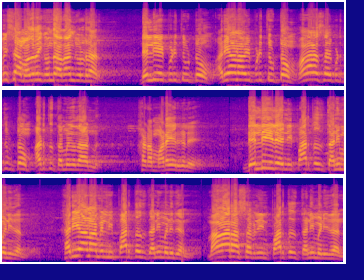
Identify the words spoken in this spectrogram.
அமித்ஷா மதுரைக்கு வந்து அதான் சொல்கிறார் டெல்லியை பிடித்து விட்டோம் ஹரியானாவை பிடித்து விட்டோம் மகாராஷ்டிராவை பிடித்து விட்டோம் அடுத்து தமிழ்நாடுன்னு. அட மடையர்களே டெல்லியிலே நீ பார்த்தது தனி மனிதன். ஹரியானாவில் நீ பார்த்தது தனி மனிதன். மகாராஷ்டிராவில் நீ பார்த்தது தனி மனிதன்.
